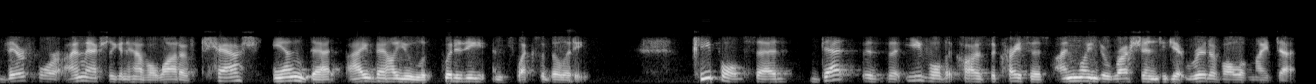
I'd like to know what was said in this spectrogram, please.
Therefore, I'm actually going to have a lot of cash and debt. I value liquidity and flexibility. People said, debt is the evil that caused the crisis. I'm going to rush in to get rid of all of my debt.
